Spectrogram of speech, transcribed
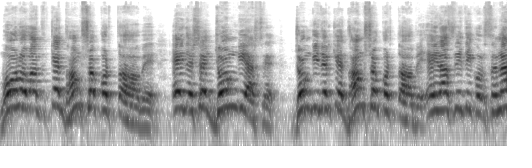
মৌলবাদকে ধ্বংস করতে হবে। এই দেশে জঙ্গি আছে। জঙ্গিদেরকে ধ্বংস করতে হবে। এই রাজনীতি করছে না।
